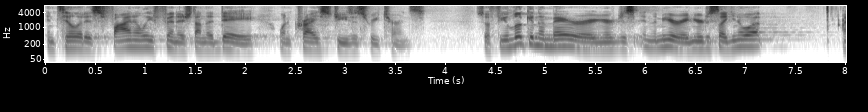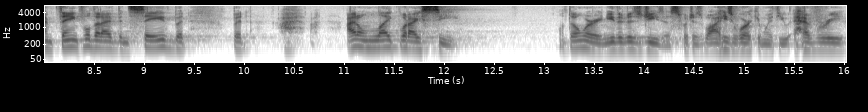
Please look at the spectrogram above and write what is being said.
until it is finally finished on the day when Christ Jesus returns. So if you look in the mirror and you're just in the mirror and you're just like, you know what? I'm thankful that I've been saved, but but I don't like what I see. Well, don't worry, neither does Jesus, which is why he's working with you every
